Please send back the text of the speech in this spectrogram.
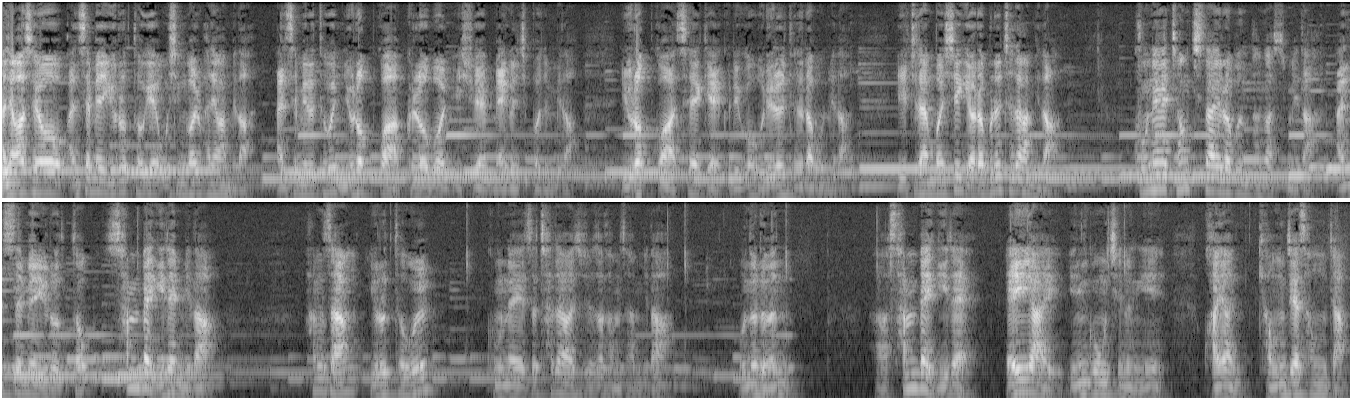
안녕하세요. 안쌤의 유로톡에 오신 걸 환영합니다. 안쌤 유로톡은 유럽과 글로벌 이슈의 맥을 짚어줍니다. 유럽과 세계 그리고 우리를 되돌아봅니다. 일주일에 한 번씩 여러분을 찾아갑니다. 국내 정치자 여러분 반갑습니다. 안쌤의 유로톡 301회입니다. 항상 유로톡을 국내에서 찾아와 주셔서 감사합니다. 오늘은 301회 아, AI 인공지능이 과연 경제 성장,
